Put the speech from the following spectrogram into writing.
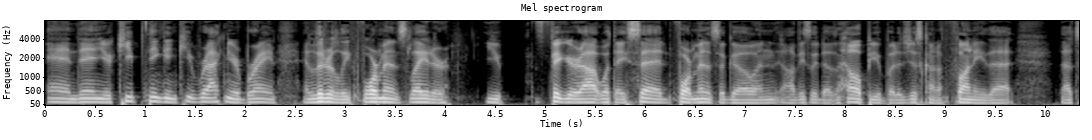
and then you keep thinking, keep racking your brain, and literally four minutes later, you figure out what they said four minutes ago, and obviously it doesn't help you, but it's just kind of funny that that's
